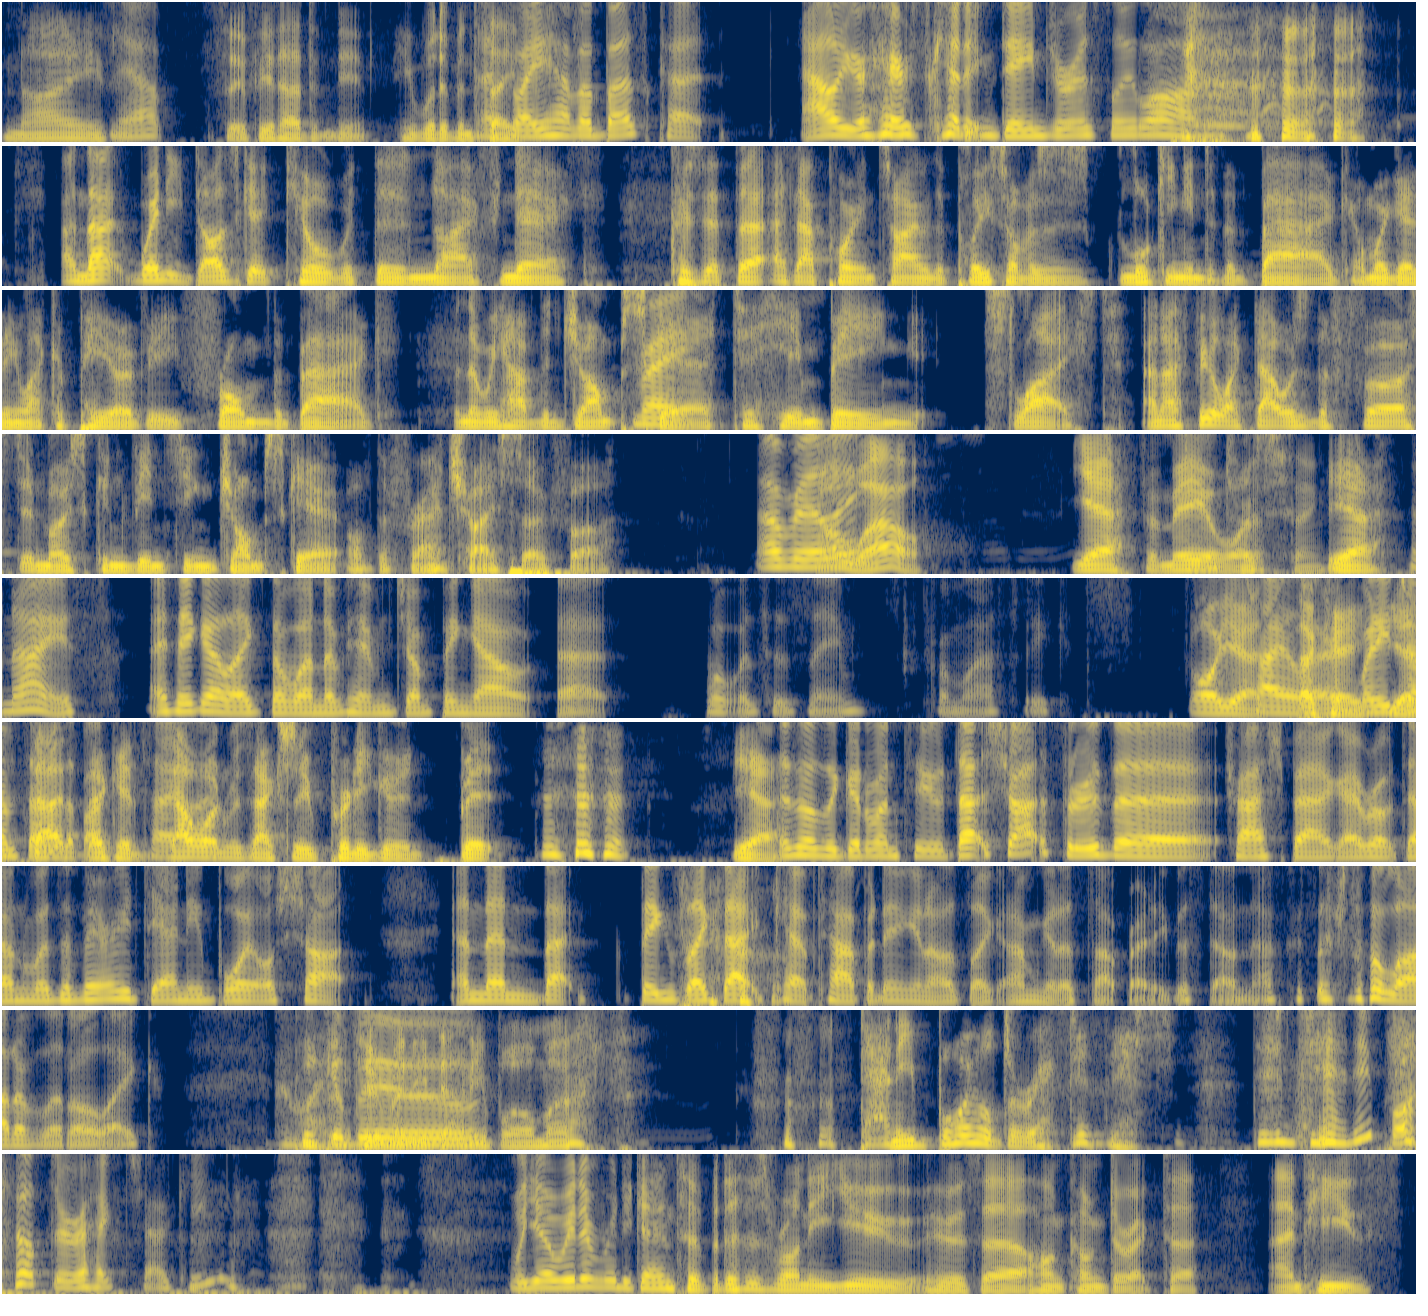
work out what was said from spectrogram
nice. Yep. So if he'd had, it, he would have been safe. That's safe. why you have a buzz cut. Al, your hair's getting dangerously long. And that when he does get killed with the knife neck, because at that at that point in time, the police officer is looking into the bag, and we're getting like a POV from the bag, and then we have the jump scare Right. to him being sliced, and I feel like that was the first and most convincing jump scare of the franchise so far. Oh, really? oh wow. Yeah, for me it was. Yeah, Nice. I think I like the one of him jumping out at what was his name from last week? Oh yeah, Tyler, Okay, when he yeah, jumps out of the box Okay, with that one was actually pretty good, but this was a good one too. That shot through the trash bag I wrote down was a very Danny Boyle shot, and then that things like that kept happening, and I was like, I'm gonna stop writing this down now because there's a lot of little like Way Too many. Danny Boyle moments. Danny Boyle directed this. Did Danny Boyle direct Chucky? Well, yeah, we didn't really get into it, but this is Ronny Yu, who is a Hong Kong director, and he's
